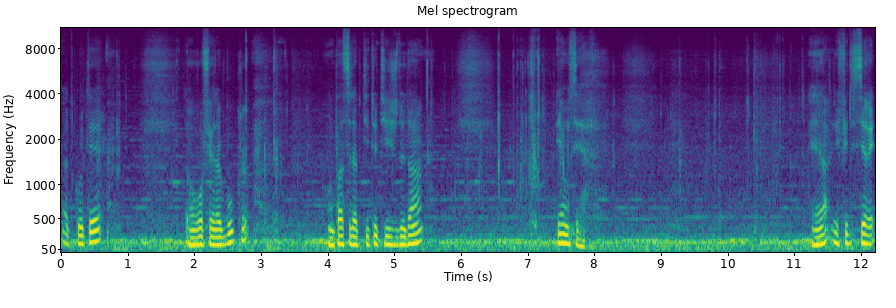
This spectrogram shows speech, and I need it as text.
de l'autre côté, on refait la boucle. On passe la petite tige dedans. Et on serre. Et là, l'effet de serrer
